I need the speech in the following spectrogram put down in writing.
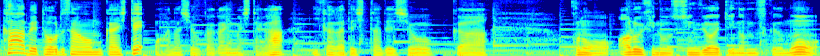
川辺徹さんをお迎えしてお話を伺いましたがいかがでしたでしょうか？この「ある日のシンギュラリティ」なんですけども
